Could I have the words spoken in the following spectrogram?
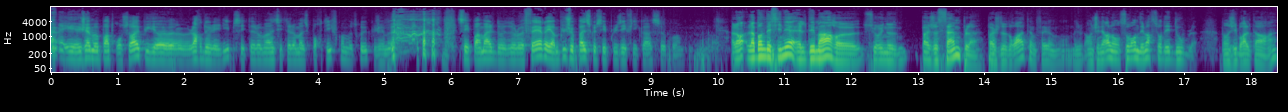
Et j'aime pas trop ça. Et puis, euh, l'art de l'ellipse, c'est tellement, tellement sportif comme truc. J'aime. c'est pas mal de, le faire. Et en plus, je pense que c'est plus efficace. Alors, la bande dessinée, elle démarre euh, sur une page simple, page de droite. En, général, on, souvent on démarre sur des doubles dans Gibraltar. Hein.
